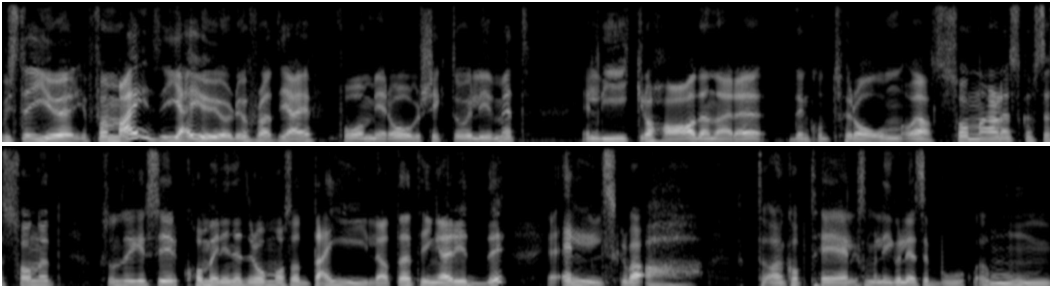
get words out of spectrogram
hvis det gjør For meg Jeg gjør det jo for at jeg får mer oversikt over livet mitt. Jeg liker å ha den der, Den kontrollen. Å ja, sånn er det. Skal se sånn ut. Som du sier, kommer inn i et rom, og så deilig at det, ting er ryddig. Jeg elsker bare ah, Ta en kopp te, liksom, og ligge og lese bok. Mm,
